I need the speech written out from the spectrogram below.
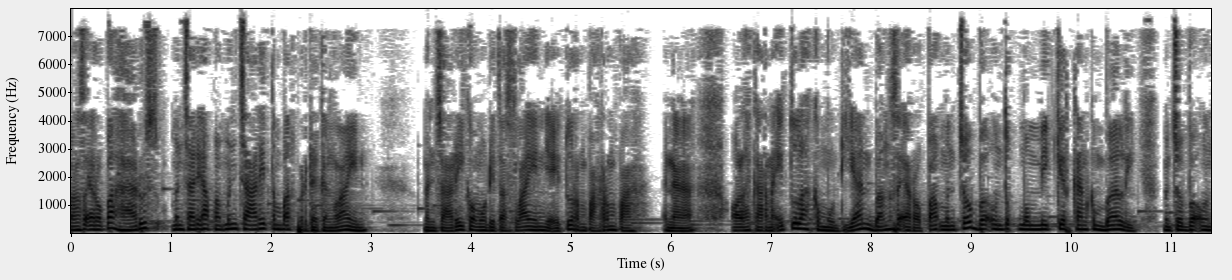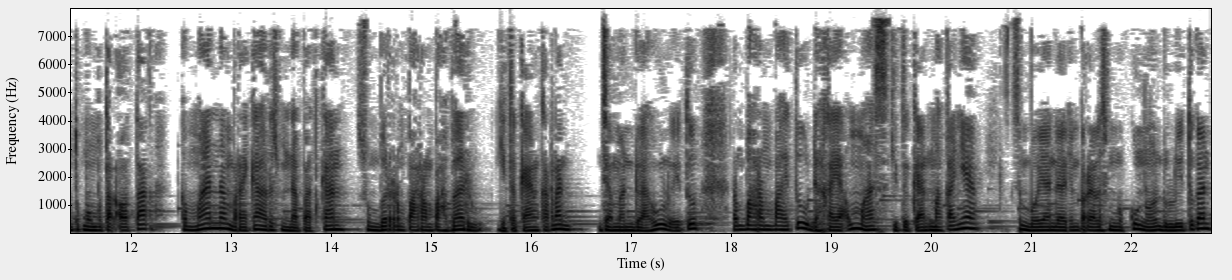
bangsa Eropa harus mencari apa? Mencari tempat berdagang lain mencari komoditas lain yaitu rempah-rempah. Nah, oleh karena itulah kemudian bangsa Eropa mencoba untuk memikirkan kembali, mencoba untuk memutar otak ke mana mereka harus mendapatkan sumber rempah-rempah baru, gitu kan? Karena zaman dahulu itu rempah-rempah itu udah kayak emas, gitu kan? Makanya semboyan dari imperialisme kuno dulu itu kan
